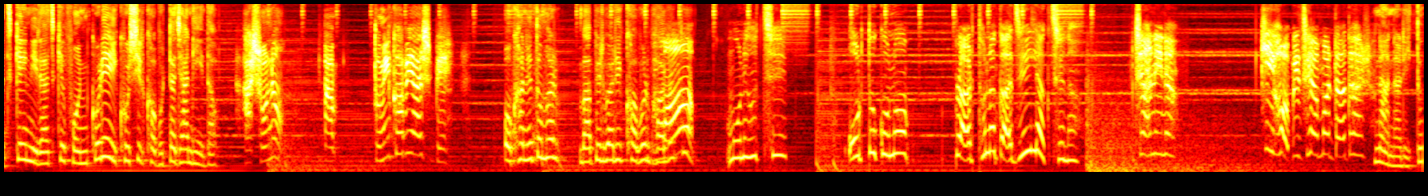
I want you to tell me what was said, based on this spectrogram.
আজকেই নিরাজকে ফোন করে এই খুশির খবরটা জানিয়ে দাও। আর শোনো তুমি কবে আসবে? ওখানে তোমার বাপের বাড়ির খবর ভালো তো? মনে হচ্ছে ওর তো কোনো প্রার্থনা কাজেই লাগছে না। জানি না। কি হবে যে আমার দাদার? না না ঋতু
